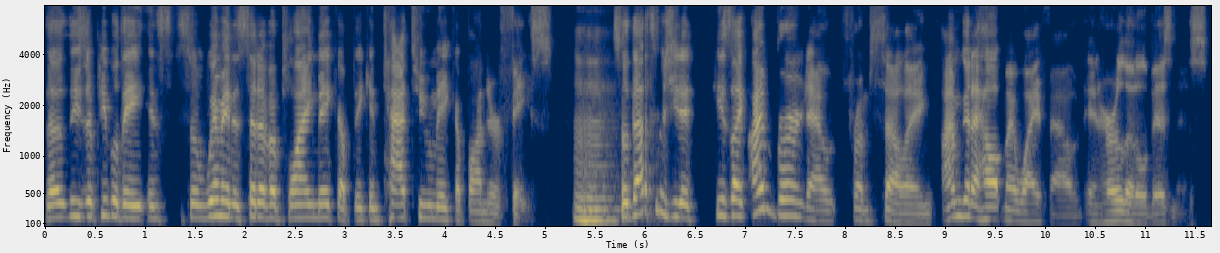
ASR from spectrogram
the, these are people they so women instead of applying makeup they can tattoo makeup on their face mm-hmm. so that's what she did. He's like i'm burned out from selling. I'm going to help my wife out in her little business.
